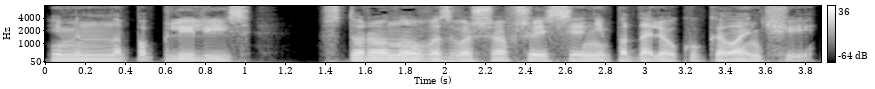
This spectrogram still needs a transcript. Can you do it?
именно поплелись, в сторону возвышавшейся неподалеку каланчи.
